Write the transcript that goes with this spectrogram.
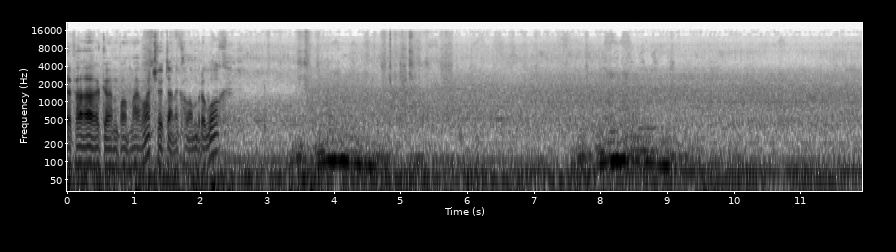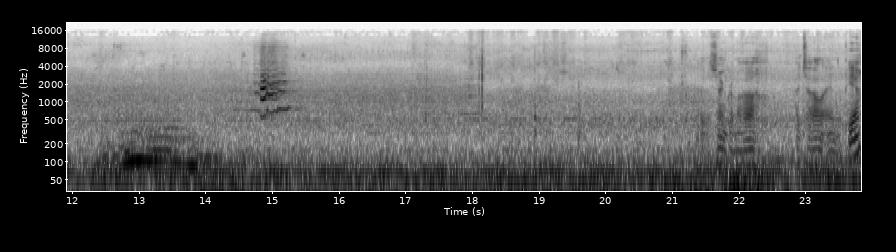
So uh, far, and by my watch, we've done a kilometre walk. The Shangri-La Hotel and the pier.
